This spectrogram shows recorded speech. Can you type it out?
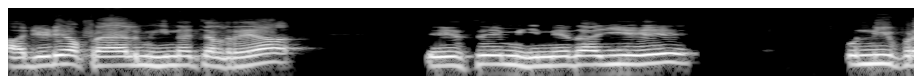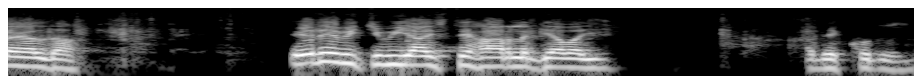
ਆ ਜਿਹੜੇ ਅਪ੍ਰੈਲ ਮਹੀਨਾ ਚੱਲ ਰਿਹਾ, ਇਸੇ ਮਹੀਨੇ ਦਾ ਜੀ ਇਹ 19 ਅਪ੍ਰੈਲ ਦਾ। ਇਹਦੇ ਵਿੱਚ ਵੀ ਆ ਇਸ਼ਤਿਹਾਰ ਲੱਗਿਆ ਵਾ ਜੀ। ਆ ਦੇਖੋ ਤੁਸੀਂ,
